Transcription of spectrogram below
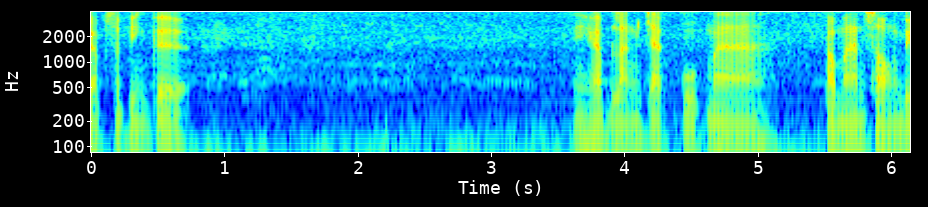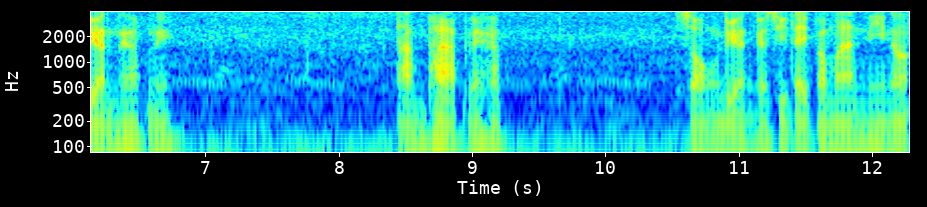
กับสปริงเกอร์นี่ครับหลังจากปลูกมาประมาณ 2 เดือนนะครับนี่ตามภาพเลยครับ 2 เดือนก็สิได้ประมาณนี้เนาะ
